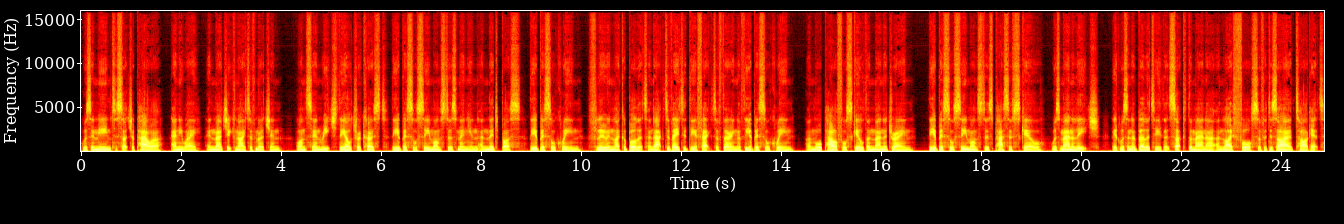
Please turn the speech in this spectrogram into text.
was immune to such a power, anyway, in Magic Knight of Merchant. Once Ian reached the Ultra Coast, the Abyssal Sea Monster's minion and mid-boss, the Abyssal Queen, flew in like a bullet and activated the effect of throwing of the Abyssal Queen, a more powerful skill than Mana Drain. The Abyssal Sea Monster's passive skill was Mana Leech. It was an ability that sucked the mana and life force of a desired target,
